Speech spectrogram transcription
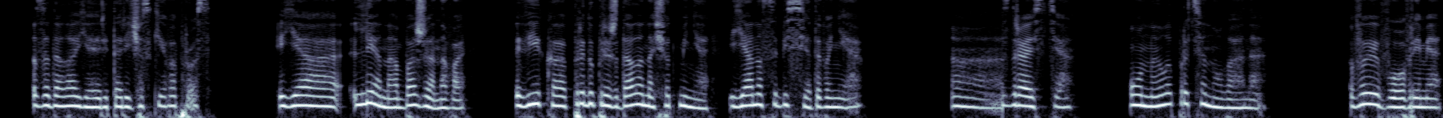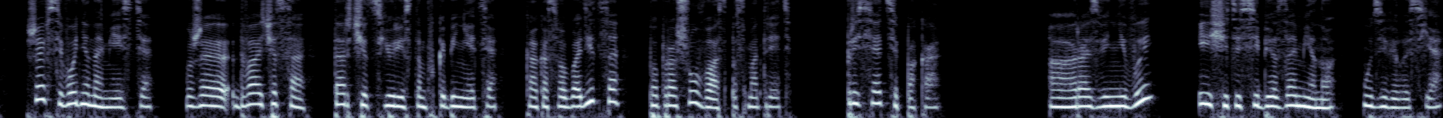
— задала я риторический вопрос. «Я Лена Баженова. Вика предупреждала насчет меня. Я на собеседование». «А, здрасте», — уныло протянула она. «Вы вовремя. Шеф сегодня на месте. Уже два часа торчит с юристом в кабинете. Как освободиться, попрошу вас посмотреть. Присядьте пока». «А разве не вы ищете себе замену?» — удивилась я.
